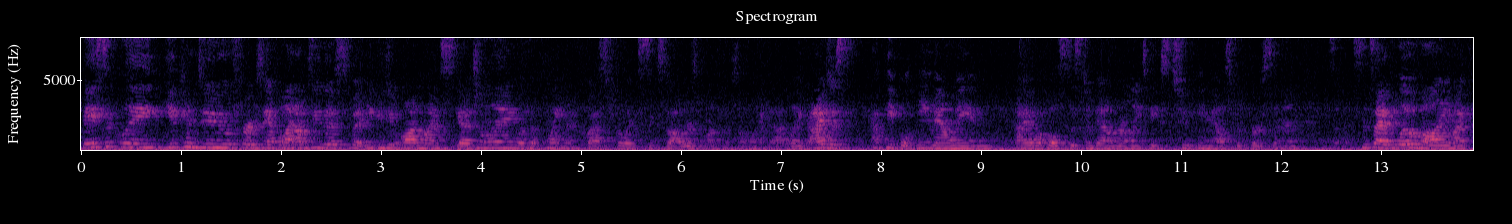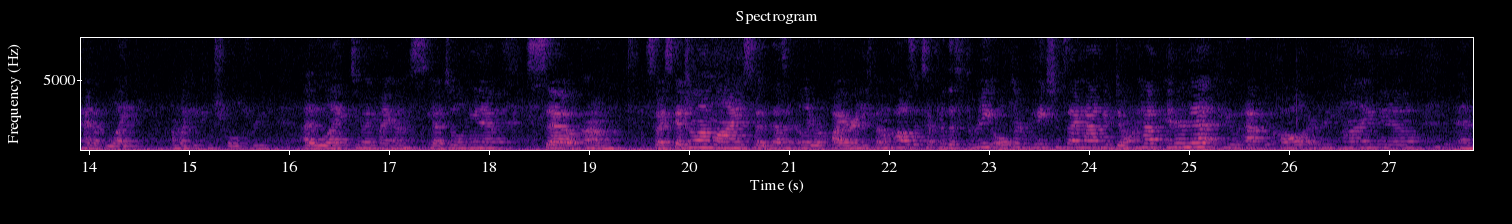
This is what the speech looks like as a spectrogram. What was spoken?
basically, you can do, for example, I don't do this, but you can do online scheduling with AppointmentQuest for like $6 a month or something like that. Like, I just have people email me, and I have a whole system down where it only takes two emails per person. And since I have low volume, I kind of like, I'm like a control freak. I like doing my own schedule, you know. So, um, so I schedule online, so it doesn't really require any phone calls, except for the three older patients I have who don't have internet, who have to call every time, you know. And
